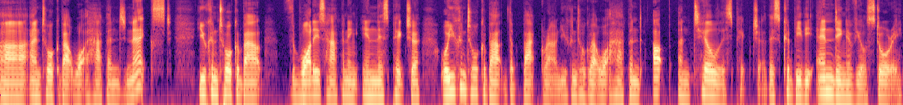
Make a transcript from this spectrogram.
uh, and talk about what happened next. You can talk about what is happening in this picture, or you can talk about the background. You can talk about what happened up until this picture. This could be the ending of your story.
